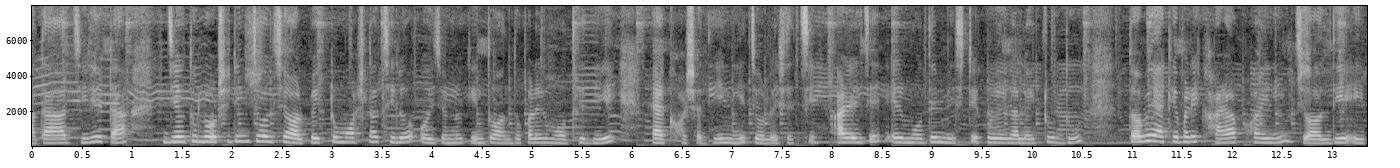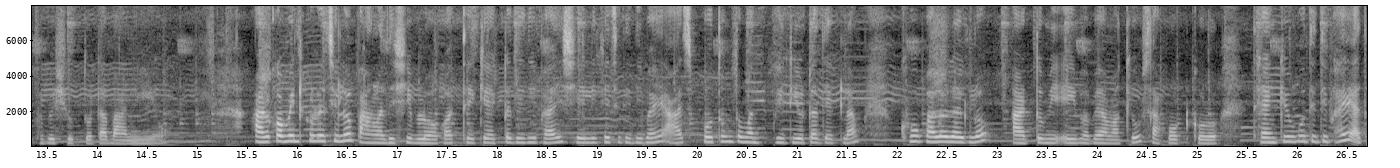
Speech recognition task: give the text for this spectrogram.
আদা, জিরেটা। যেহেতু লোডশেডিং চলছে, অল্প একটু মশলা ছিল, ওই জন্য কিন্তু অন্ধকারের মধ্যে দিয়ে এক ঘষা দিয়ে নিয়ে চলে এসেছি। আর এই যে এর মধ্যে মিস্টেক হয়ে গেল একটু দুধ তবে একেবারে খারাপ হয়নি জল দিয়ে এইভাবে শুক্তোটা বানিয়েও। আর কমেন্ট করেছিল বাংলাদেশি ব্লগার থেকে একটা দিদি ভাই সে লিখেছে দিদি ভাই আজ প্রথম তোমার ভিডিওটা দেখলাম। খুব ভালো লাগল আর তুমি এইভাবে আমাকেও সাপোর্ট করো। থ্যাংক ইউ গো দিদি ভাই এত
